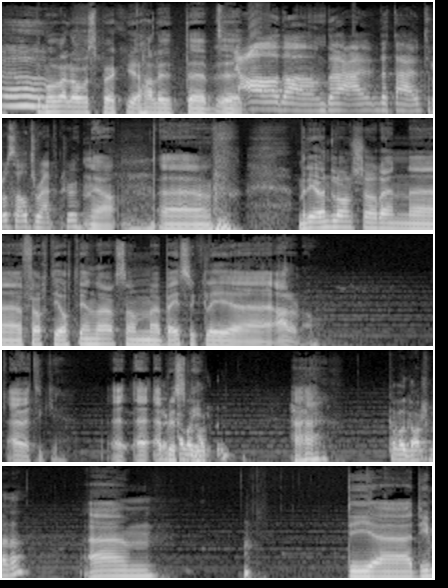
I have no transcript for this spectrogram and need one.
det må være lov å spøke Ha litt eh, eh, Ja da, det er, dette er jo tross alt Rad Crew. ja. Eh, men de unlauncher den uh, 4080-en der som eh, basically uh, I don't know. Jeg vet ikke. Jeg, jeg, jeg blir? Hæ? Hva var galt med den? Um, de, uh, de,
